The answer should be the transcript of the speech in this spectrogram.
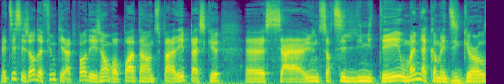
Mais tu sais, c'est le genre de film que la plupart des gens n'auront pas entendu parler parce que euh, ça a eu une sortie limitée. Ou même la comédie Girls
